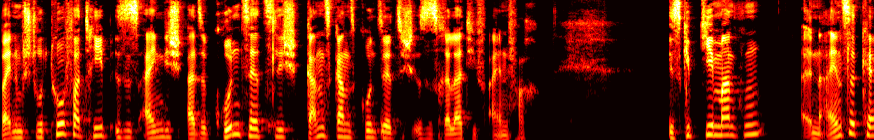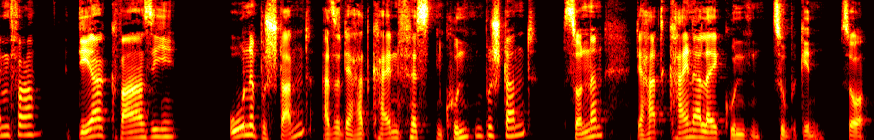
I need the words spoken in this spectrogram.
Bei einem Strukturvertrieb ist es eigentlich, also grundsätzlich, ganz, ganz grundsätzlich ist es relativ einfach. Es gibt jemanden, einen Einzelkämpfer, der quasi ohne Bestand, also der hat keinen festen Kundenbestand, sondern der hat keinerlei Kunden zu Beginn. So.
